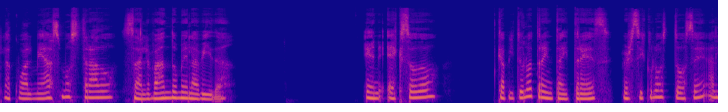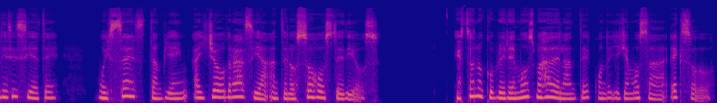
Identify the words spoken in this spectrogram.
la cual me has mostrado salvándome la vida. En Éxodo capítulo 33, versículos 12 al 17, Moisés también halló gracia ante los ojos de Dios. Esto lo cubriremos más adelante cuando lleguemos a Éxodo,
